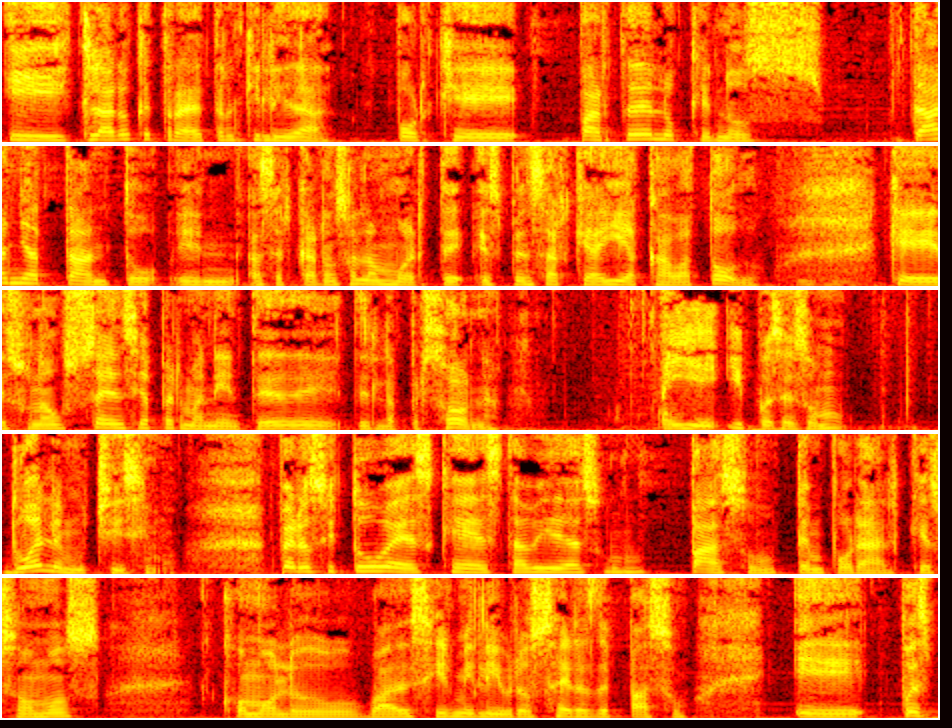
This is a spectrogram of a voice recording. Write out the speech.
Y claro que trae tranquilidad, porque parte de lo que nos daña tanto en acercarnos a la muerte es pensar que ahí acaba todo, que es una ausencia permanente de, de la persona. Y, y, pues eso duele muchísimo. Pero si tú ves que esta vida es un paso temporal, que somos, como lo va a decir mi libro, seres de paso, eh, pues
